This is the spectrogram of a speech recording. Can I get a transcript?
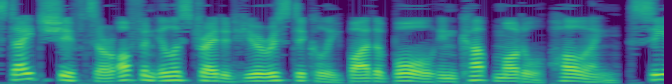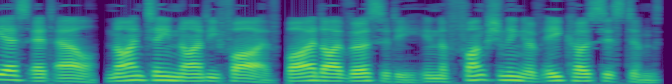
State shifts are often illustrated heuristically by the ball-in-cup model Holling, C.S. et al., 1995 Biodiversity in the Functioning of Ecosystems,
